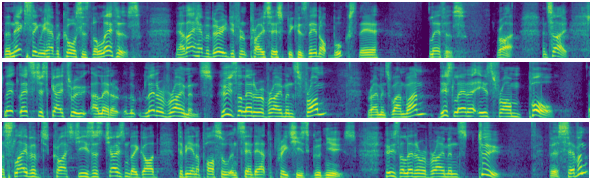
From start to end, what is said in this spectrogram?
the next thing we have, of course, is the letters. Now, they have a very different process because they're not books, they're letters. Right. And so let, us just go through a letter. The letter of Romans. Who's the letter of Romans from? Romans 1 1. This letter is from Paul, a slave of Christ Jesus, chosen by God to be an apostle and sent out to preach his good news. Who's the letter of Romans 2? Verse 7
